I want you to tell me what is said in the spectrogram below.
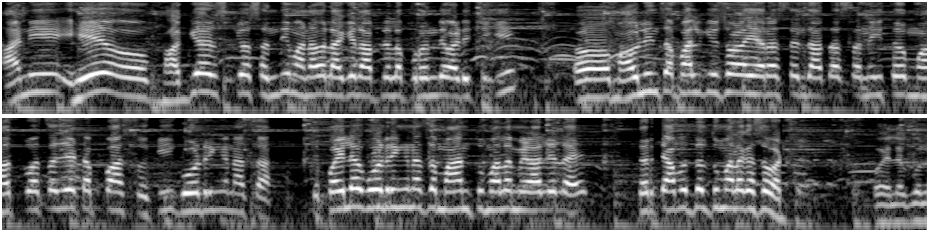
आणि हे अं, भाग्य किंवा संधी म्हणावं लागेल आपल्याला पुरंदेवाडीची की अं, माऊलींचा पालखी सोहळा या रस्त्याने जात असताना इथं महत्त्वाचा जे टप्पा असतो की गोल रिंगणाचा ते पहिल्या गोल रिंगणाचा मान तुम्हाला मिळालेला आहे. तर त्याबद्दल तुम्हाला कसं वाटतं? पहिल्या गोल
